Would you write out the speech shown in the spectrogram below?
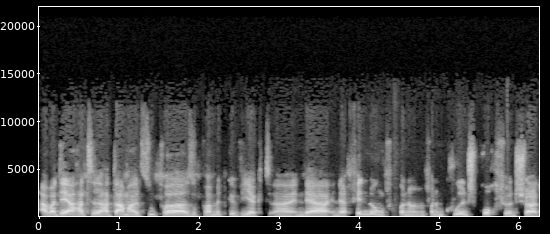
aber der hatte, hat damals super, super mitgewirkt äh, in, der, in der Findung von einem, von einem coolen Spruch für ein Shirt.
